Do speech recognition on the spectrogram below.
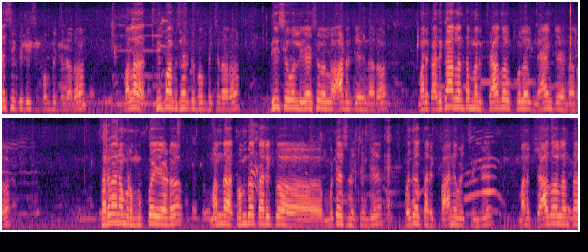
ఏసీకి డీసీ పంపించినారు మళ్ళా చీఫ్ ఆఫీసర్కి పంపించినారు డీసీ వాళ్ళు ఏసీ వాళ్ళు ఆర్డర్ చేసినారు మనకి అధికారులంతా మనకి పేదోళ్ళ కూలీలకు న్యాయం చేయన్నారు. సర్వే నెంబర్ ముప్పై ఏడు మన తొమ్మిదో తారీఖు ముటేషన్ వచ్చింది. పదో తారీఖు పానీ వచ్చింది. మన పేదోళ్ళంతా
